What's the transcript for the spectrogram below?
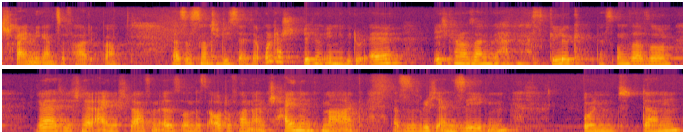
schreien die ganze Fahrt über. Das ist natürlich sehr, sehr unterschiedlich und individuell. Ich kann nur sagen, wir hatten das Glück, dass unser Sohn relativ schnell eingeschlafen ist und das Autofahren anscheinend mag. Das ist wirklich ein Segen. Und dann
